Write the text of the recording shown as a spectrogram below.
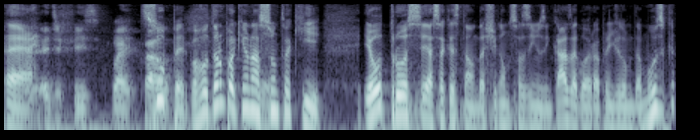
É. É difícil. Vai, fala. Super. Mas Voltando um pouquinho no assunto aqui. Eu trouxe essa questão da Chegamos Sozinhos em Casa, agora eu aprendi o nome da música,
